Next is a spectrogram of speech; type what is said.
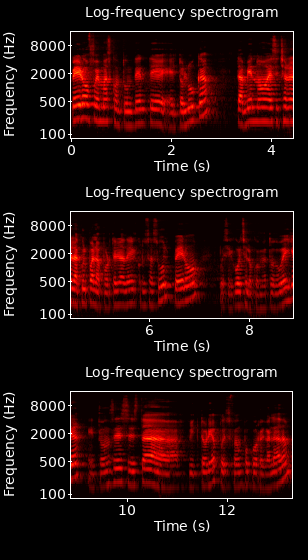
pero fue más contundente el Toluca. También no es echarle la culpa a la portera del Cruz Azul, pero pues el gol se lo comió todo ella. Entonces esta victoria pues fue un poco regalada.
